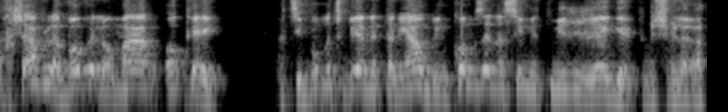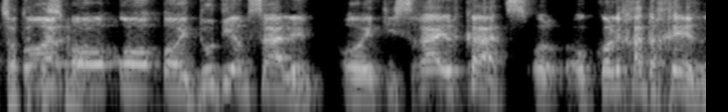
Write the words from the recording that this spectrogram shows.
עכשיו לבוא ולומר, אוקיי, הציבור הצביע נתניהו, במקום זה נשים את מירי רגב. בשביל לרצות או, את השמאל. או, או, או, או את דודי אמסלם, או את ישראל כץ, או, או כל אחד אחר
